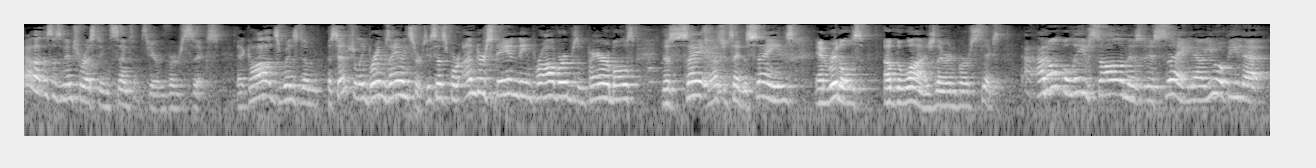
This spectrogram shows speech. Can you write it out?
I thought this is an interesting sentence here in verse 6 that God's wisdom essentially brings answers. He says, For understanding proverbs and parables, the say, I should say the sayings and riddles of the wise, there in verse 6. I don't believe Solomon is, is saying, now you will be that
